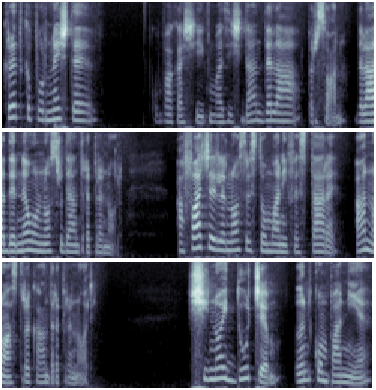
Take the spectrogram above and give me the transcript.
Cred că pornește, cumva ca și, cum a zis și Dan, de la persoană, de la ADN-ul nostru de antreprenor. Afacerile noastre sunt o manifestare a noastră ca antreprenori. Și noi ducem în companie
